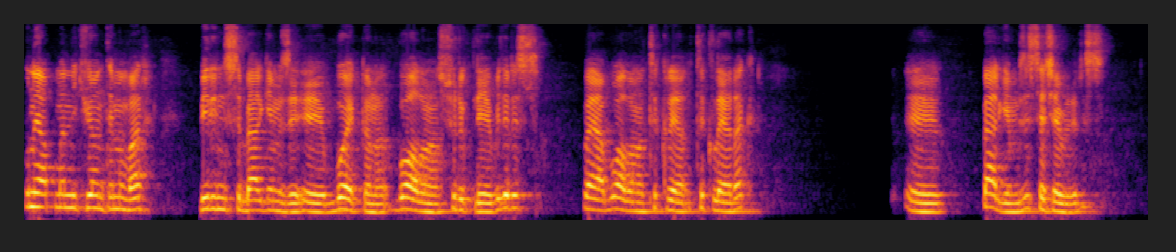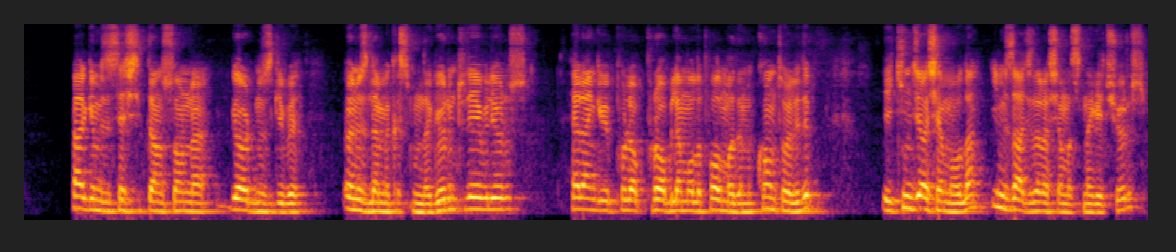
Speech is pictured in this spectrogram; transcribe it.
Bunu yapmanın iki yöntemi var. Birincisi belgemizi e, bu ekranı bu alana sürükleyebiliriz veya bu alana tıklaya, tıklayarak e, belgemizi seçebiliriz. Belgemizi seçtikten sonra gördüğünüz gibi ön izleme kısmında görüntüleyebiliyoruz. Herhangi bir problem olup olmadığını kontrol edip ikinci aşama olan imzacılar aşamasına geçiyoruz.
